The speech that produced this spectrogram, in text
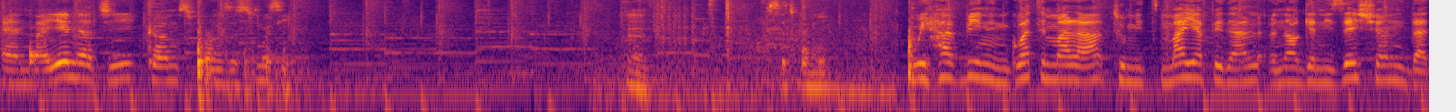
And my energy comes from the smoothie. Mm. C'est trop bon. We have been in Guatemala to meet Maya Pedal, an organization that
